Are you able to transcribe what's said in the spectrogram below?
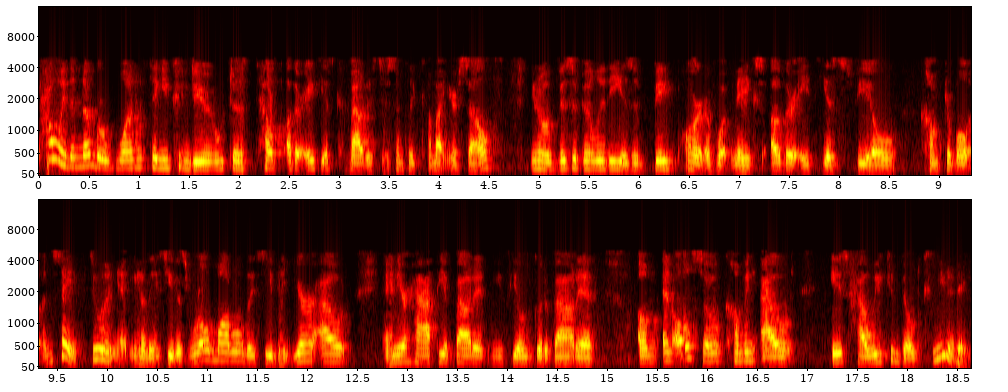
probably the number one thing you can do to help other atheists come out is to simply come out yourself. You know, visibility is a big part of what makes other atheists feel comfortable and safe doing it. You know, they see this role model, they see that you're out and you're happy about it and you feel good about it. Um, and also, coming out is how we can build community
